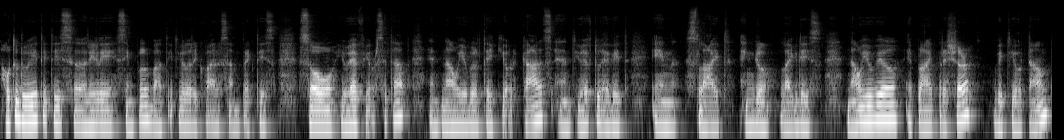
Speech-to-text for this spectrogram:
How to do it? It is uh, really simple, but it will require some practice. So you have your setup and now you will take your cards and you have to have it in slight angle like this. Now you will apply pressure with your thumb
